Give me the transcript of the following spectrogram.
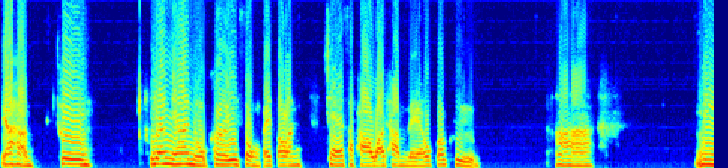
เนี่ยค่ะ คือเรื่องนี้หนูเคยส่งไปตอนแชร์สภาวะธรรมแล้วก็คือ อ่า มี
